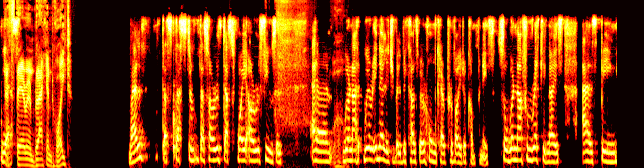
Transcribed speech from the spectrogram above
Yes. That's there in black and white. Well, that's that's the, that's our that's why our refusal. Um, we're not we're ineligible because we're home care provider companies, so we're not recognised as being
